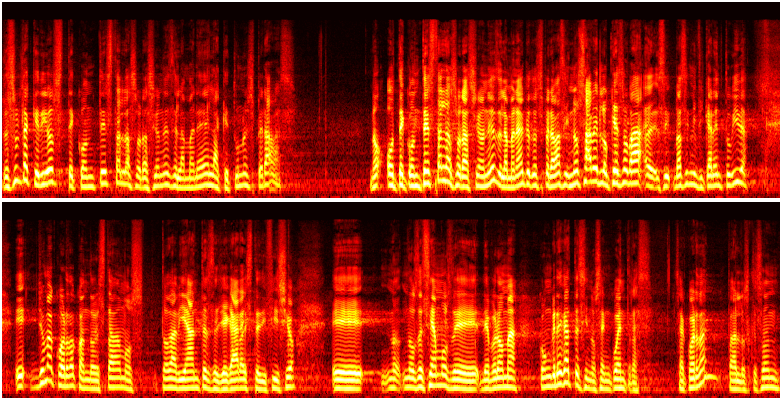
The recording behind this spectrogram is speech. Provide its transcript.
Resulta que Dios te contesta las oraciones de la manera en la que tú no esperabas. ¿no? O te contesta las oraciones de la manera que tú esperabas y no sabes lo que eso va, eh, a significar en tu vida. Eh, yo me acuerdo cuando estábamos todavía antes de llegar a este edificio, eh, nos decíamos de, broma, congrégate si nos encuentras. ¿Se acuerdan? Para los que son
